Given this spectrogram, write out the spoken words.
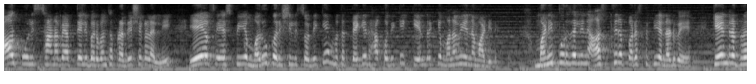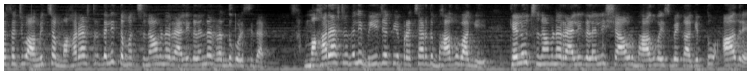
ಆರು ಪೊಲೀಸ್ ಠಾಣಾ ವ್ಯಾಪ್ತಿಯಲ್ಲಿ ಬರುವಂತಹ ಪ್ರದೇಶಗಳಲ್ಲಿ ಎಎಫ್ ಎಸ್ ಪಿ ಮರು ಪರಿಶೀಲಿಸೋದಕ್ಕೆ ಮತ್ತು ತೆಗೆದು ಹಾಕೋದಕ್ಕೆ ಕೇಂದ್ರಕ್ಕೆ ಮನವಿಯನ್ನ ಮಾಡಿದೆ. ಮಣಿಪುರದಲ್ಲಿನ ಅಸ್ಥಿರ ಪರಿಸ್ಥಿತಿಯ ನಡುವೆ ಕೇಂದ್ರ ಗೃಹ ಸಚಿವ ಅಮಿತ್ ಶಾ ಮಹಾರಾಷ್ಟ್ರದಲ್ಲಿ ತಮ್ಮ ಚುನಾವಣಾ ರ್ಯಾಲಿಗಳನ್ನು ರದ್ದುಗೊಳಿಸಿದ್ದಾರೆ. ಮಹಾರಾಷ್ಟ್ರದಲ್ಲಿ ಬಿಜೆಪಿಯ ಪ್ರಚಾರದ ಭಾಗವಾಗಿ ಕೆಲವು ಚುನಾವಣಾ ರ್ಯಾಲಿಗಳಲ್ಲಿ ಶಾ ಅವರು ಭಾಗವಹಿಸಬೇಕಾಗಿತ್ತು. ಆದರೆ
